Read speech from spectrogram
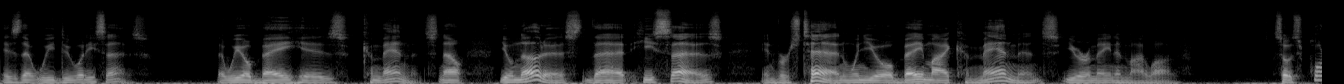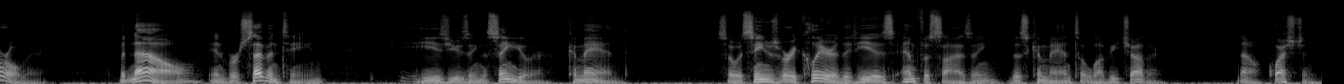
is that we do what he says, that we obey his commandments. Now, you'll notice that he says in verse 10, when you obey my commandments, you remain in my love. So it's plural there. But now, in verse 17, he is using the singular, command. So it seems very clear that he is emphasizing this command to love each other. Now, question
